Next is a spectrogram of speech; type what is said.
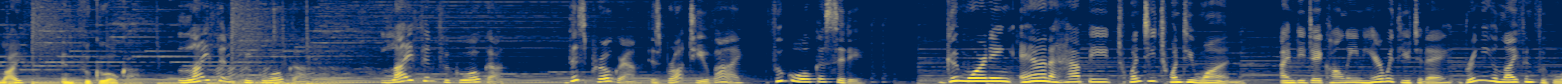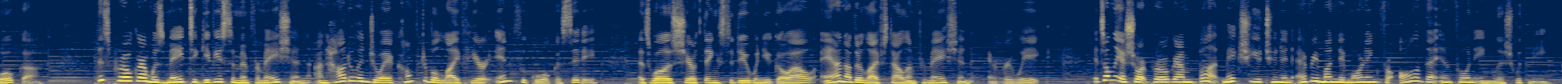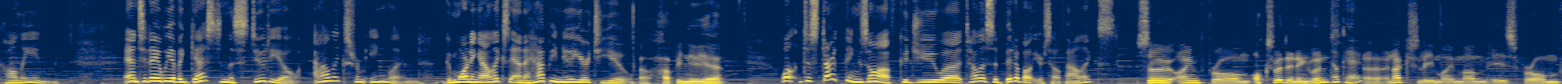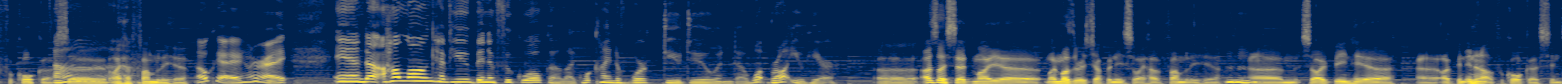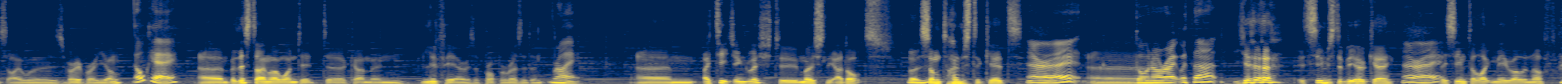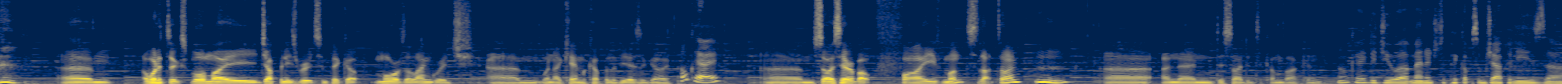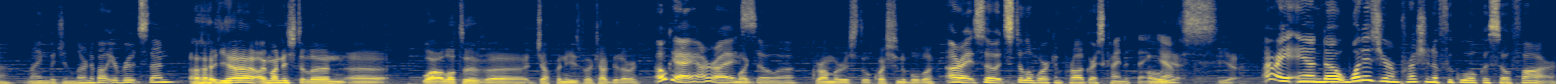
Life in Fukuoka. Life in Fukuoka. Life in Fukuoka. This program is brought to you by Fukuoka City. Good morning and a happy 2021. I'm DJ Colleen here with you today, bringing you Life in Fukuoka. This program was made to give you some information on how to enjoy a comfortable life here in Fukuoka City, as well as share things to do when you go out and other lifestyle information every week. It's only a short program, but make sure you tune in every Monday morning for all of that info in English with me, Colleen. And today we have a guest in the studio, Alex from England. Good morning, Alex, and a happy new year to you. Uh, Happy New Year. Well, to start things off, could you uh, tell us a bit about yourself, Alex? So I'm from Oxford in England. Okay. Uh, and actually, my mum is from Fukuoka, so Ah. I have family here. Okay, all right. And uh, how long have you been in Fukuoka? Like, what kind of work do you do, and uh, what brought you here? Uh, as I said, my uh, my mother is Japanese, so I have family here. Mm-hmm. Um, so I've been here. Uh, I've been in and out of Fukuoka since I was very very young. Okay, Um, but this time I wanted to come and live here as a proper resident. right. Um, I teach English to mostly adults, but Mhm. sometimes to kids. All right. Uh, Going all right with that? Yeah, it seems to be okay. All right. They seem to like me well enough. um, I wanted to explore my Japanese roots and pick up more of the language um, when I came a couple of years ago. Okay. Um, so I was here about five months that time, Mm-hmm. uh, and then decided to come back and. Okay. Did you uh, manage to pick up some Japanese uh, language and learn about your roots then? Uh, yeah, I managed to learn. Uh, well, a lot of uh, Japanese vocabulary. Okay. All right. My- so, uh, Grammar is still questionable though. all right. So it's still a work in progress kind of thing. oh yeah. yes, yeah. All right. And uh, what is your impression of Fukuoka so far?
